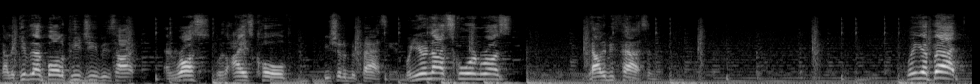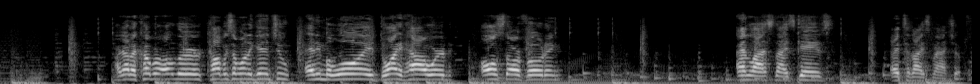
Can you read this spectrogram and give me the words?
Gotta give that ball to PG when he's hot and Russ was ice cold. He should have been passing it. When you're not scoring, Russ, you got to be passing it. When we get back, I got to cover other topics I want to get into. Eddie Malloy, Dwight Howard, All Star voting, and last night's games, and tonight's matchups.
